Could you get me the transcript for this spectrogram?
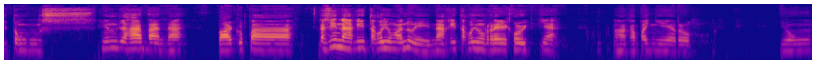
Itong, yung lahatan na, bago pa, kasi nakita ko yung ano eh, nakita ko yung record niya, mga kapanyero. Yung,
